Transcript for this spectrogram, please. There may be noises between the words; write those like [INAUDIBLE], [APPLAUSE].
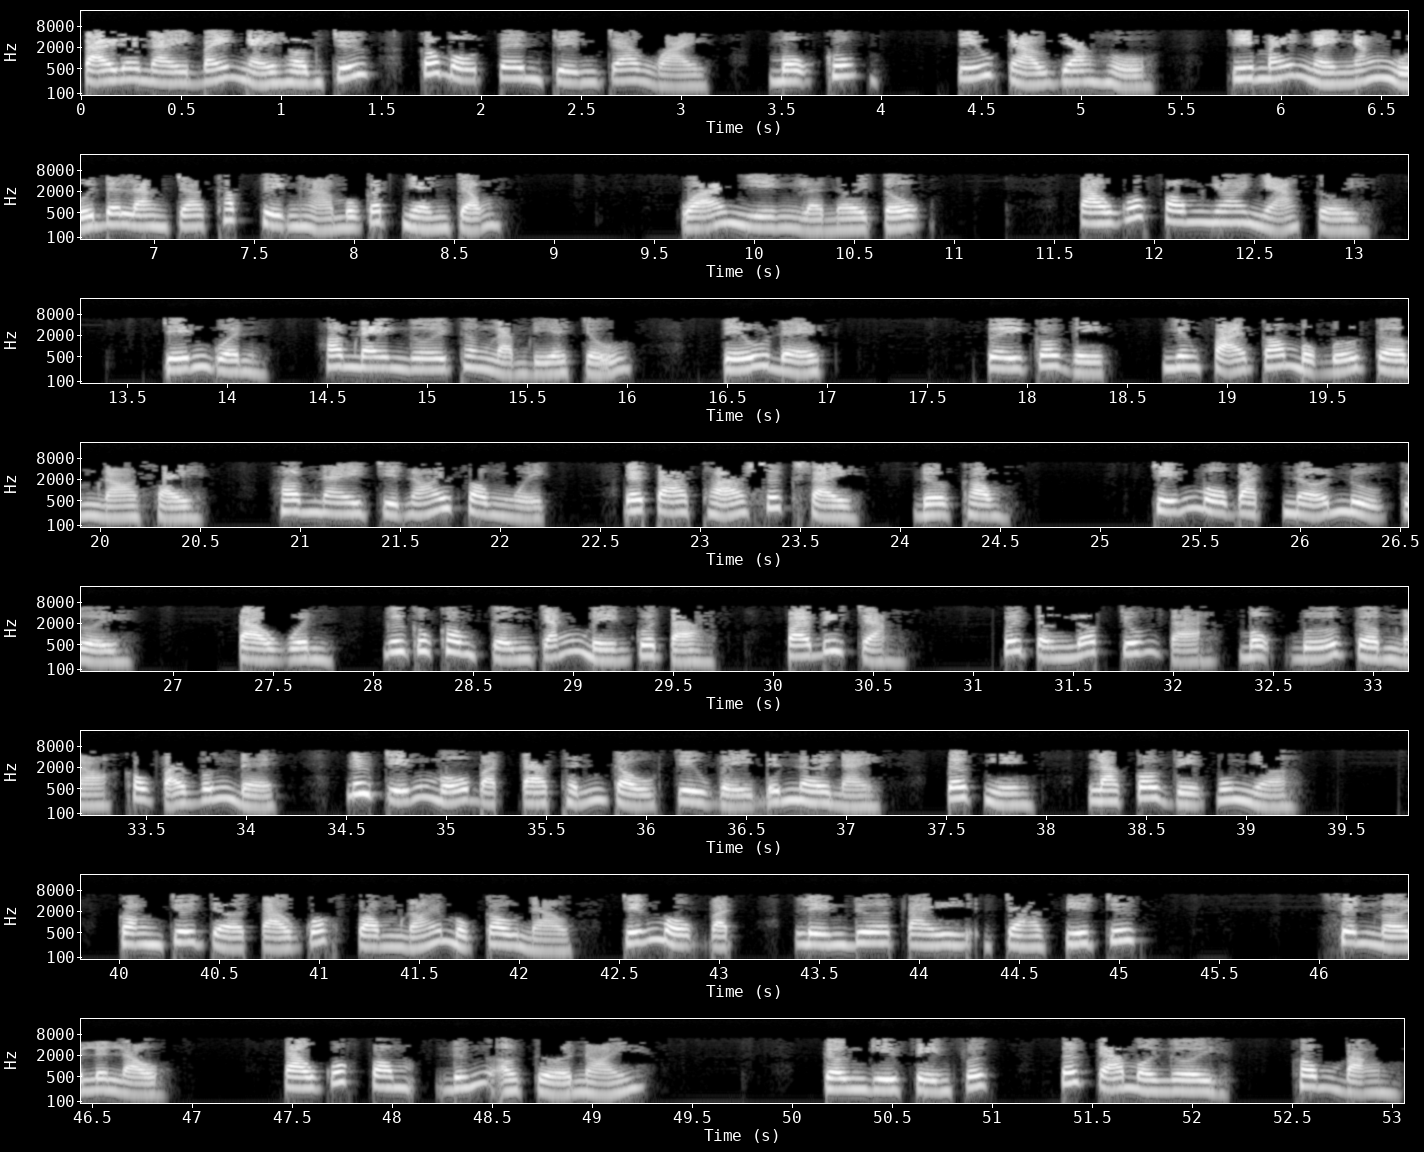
Tại nơi này mấy ngày hôm trước, có một tên truyền ra ngoài, một khúc, tiếu cạo giang hồ, chỉ mấy ngày ngắn ngủi đã lan ra khắp thiên hạ một cách nhanh chóng. Quả nhiên là nơi tốt. Tàu Quốc Phong nho nhã cười. Triển Quỳnh, hôm nay người thân làm địa chủ, tiểu đệ. Tuy có việc, nhưng phải có một bữa cơm no say. Hôm nay chỉ nói phong nguyệt, để ta thỏa sức say, được không? Triển mộ bạch nở nụ cười. Tào Quỳnh, ngươi cũng không cần trắng miệng của ta. Phải biết rằng, với tầng lớp chúng ta, một bữa cơm nọ không phải vấn đề. Nếu triển mộ bạch ta thỉnh cầu chư vị đến nơi này, tất nhiên là có việc muốn nhờ. Còn chưa chờ Tào Quốc Phong nói một câu nào, triển mộ bạch liền đưa tay ra phía trước. Xin mời lên lầu. Tào Quốc Phong đứng ở cửa nói. Cần gì phiền phức, tất cả mọi người, không bằng,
